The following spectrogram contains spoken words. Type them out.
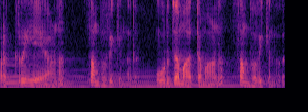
പ്രക്രിയയാണ് സംഭവിക്കുന്നത്. ഊർജമാറ്റമാണ് സംഭവിക്കുന്നത്.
